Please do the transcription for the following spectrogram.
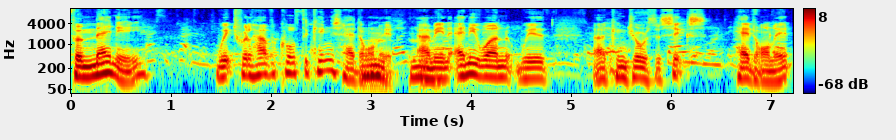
for many which will have, of course, the king's head on it. I mean, anyone with uh, King George VI head on it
